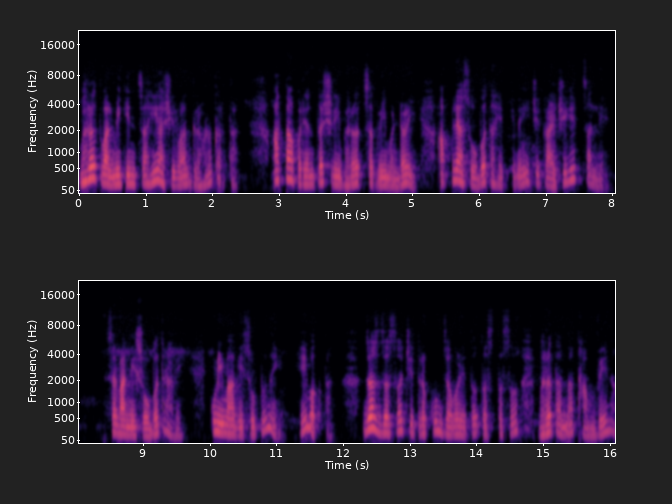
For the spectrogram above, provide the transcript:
भरत वाल्मिकींचाही आशीर्वाद ग्रहण करतात. आतापर्यंत श्री भरत सगळी मंडळी आपल्यासोबत आहेत की नाही याची काळजी घेत चालले. सर्वांनी सोबत राहावे. कुणी मागे सुटू नये हे बघतात. जसजसं चित्रकूट जवळ येतं तसतसं भरतांना थांबवे ना.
